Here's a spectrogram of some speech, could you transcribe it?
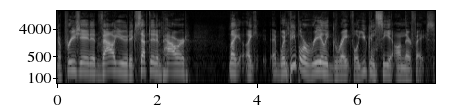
appreciated, valued, accepted, empowered. Like, like when people are really grateful, you can see it on their face.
